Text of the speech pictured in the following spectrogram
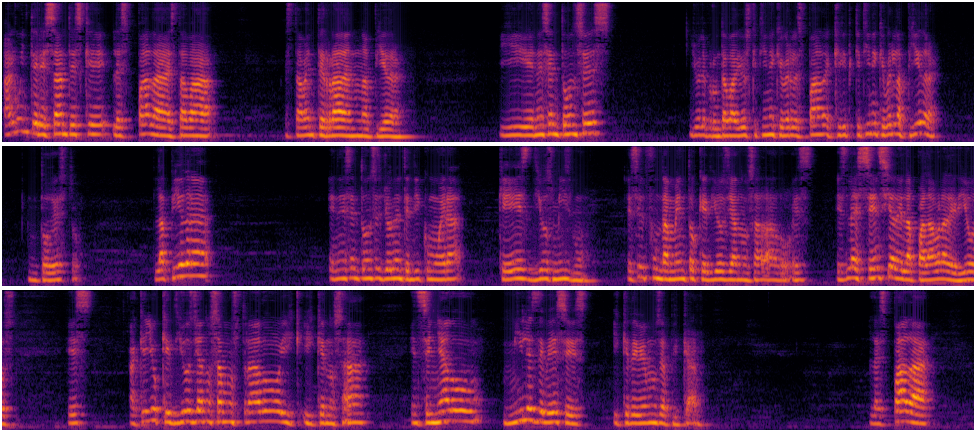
Algo interesante es que la espada estaba, estaba enterrada en una piedra. Y en ese entonces yo le preguntaba a Dios qué tiene que ver la espada, qué, qué tiene que ver la piedra en todo esto. La piedra, en ese entonces yo lo entendí como era que es Dios mismo, es el fundamento que Dios ya nos ha dado, es, es la esencia de la palabra de Dios, es aquello que Dios ya nos ha mostrado y, que nos ha enseñado miles de veces y que debemos de aplicar. La espada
